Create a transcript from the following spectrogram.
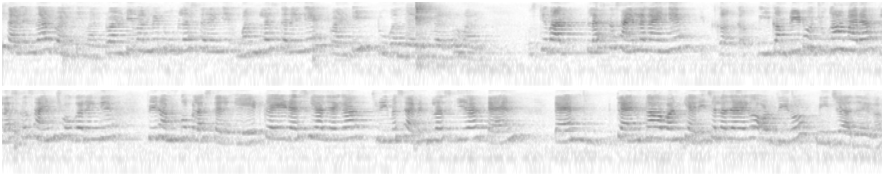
सेवन का ट्वेंटी वन ट्वेंटी वन में टू प्लस करेंगे वन प्लस करेंगे ट्वेंटी टू बन जाएगी वैल्यू हमारी। उसके बाद प्लस का साइन लगाएँगे ये कंप्लीट हो चुका हमारा। प्लस का साइन शो करेंगे, फिर हमको प्लस करेंगे। एट का एट ऐसे आ जाएगा। थ्री में सेवन प्लस किया टेन टेन टेन का वन कैरी चला जाएगा और ज़ीरो नीचे आ जाएगा।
